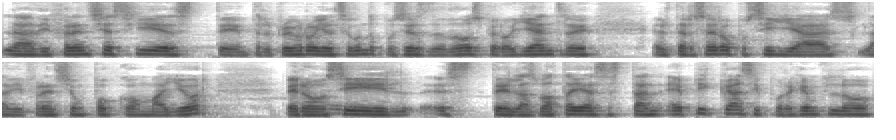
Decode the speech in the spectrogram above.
la diferencia sí este, entre el primero y el segundo pues sí es de dos, pero ya entre el tercero pues sí ya es la diferencia un poco mayor. Pero sí, este, las batallas están épicas y por ejemplo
